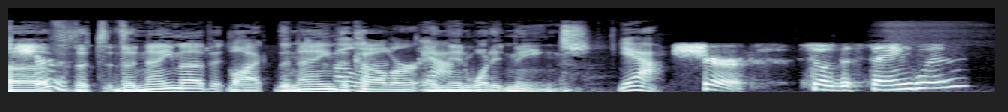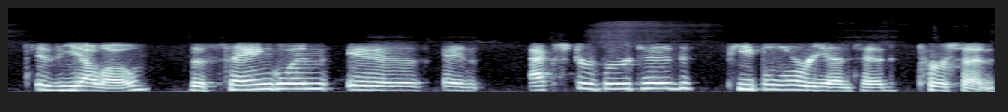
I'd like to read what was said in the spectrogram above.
of sure. the the name of it, like the name, color, the color, yeah. and then what it means. Yeah, sure. So the sanguine is yellow. The sanguine is an extroverted, people oriented person.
